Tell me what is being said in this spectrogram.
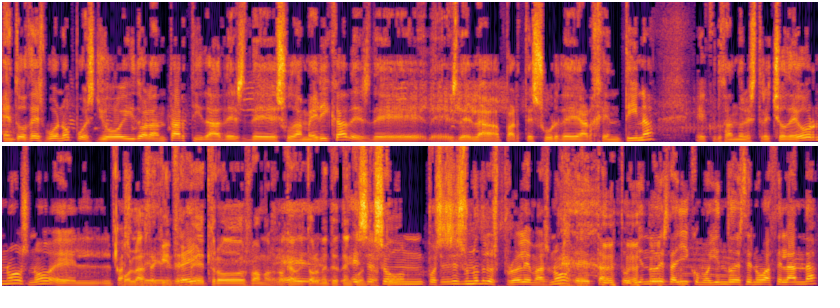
entonces, bueno, pues yo he ido a la Antártida desde Sudamérica, desde, desde la parte sur de Argentina, eh, cruzando el estrecho de Hornos, ¿no? El, Olas de, 15 metros, vamos, lo que habitualmente te encuentras Pues ese es uno de los problemas, ¿no? tanto yendo desde allí como yendo desde Nueva Zelanda,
